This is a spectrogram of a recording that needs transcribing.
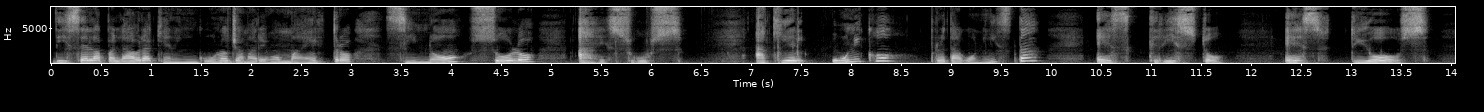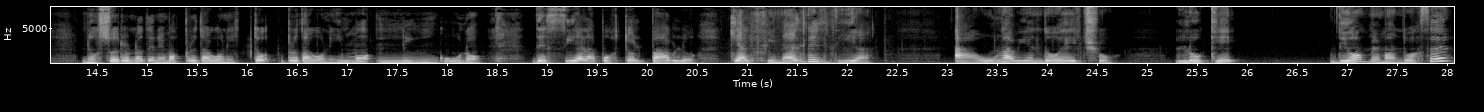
Dice la palabra que ninguno llamaremos maestro, sino solo a Jesús. Aquí el único protagonista es Cristo, es Dios. Nosotros no tenemos protagonismo ninguno. Decía el apóstol Pablo que al final del día, aún habiendo hecho lo que Dios me mandó a hacer,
